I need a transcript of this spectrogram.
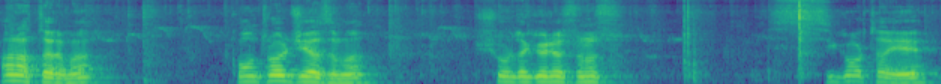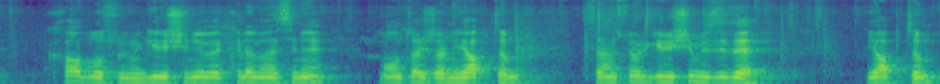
anahtarımı, kontrol cihazımı, şurada görüyorsunuz sigortayı, kablosunun girişini ve klemensini montajlarını yaptım. Sensör girişimizi de yaptım.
